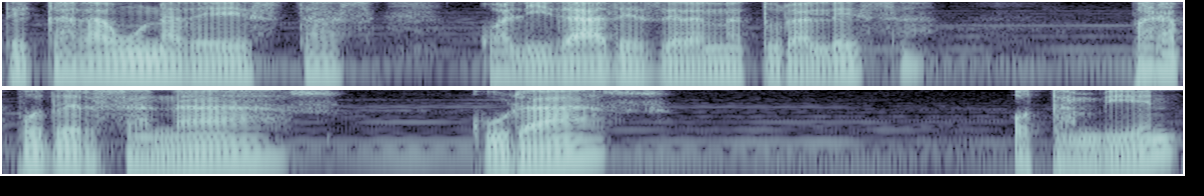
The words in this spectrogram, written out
de cada una de estas cualidades de la naturaleza para poder sanar, curar o también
